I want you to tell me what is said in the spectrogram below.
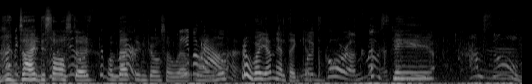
Dive disaster. Well that didn't go so well. Nej, vi får prova igen helt enkelt. Lagora Moosey. Flip. Amsum.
